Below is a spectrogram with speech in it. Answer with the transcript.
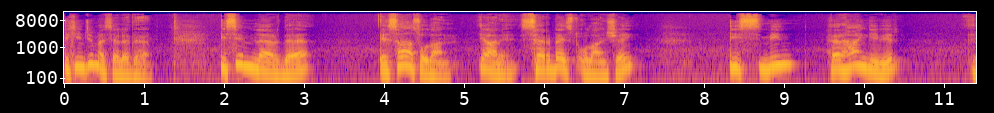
İkinci meselede isimlerde esas olan yani serbest olan şey ismin herhangi bir e,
